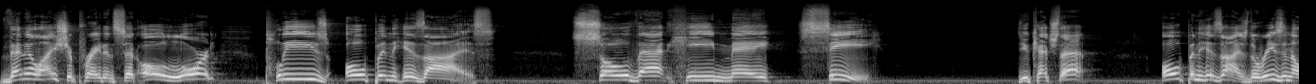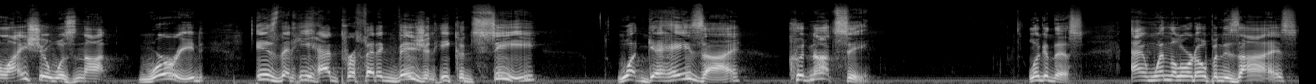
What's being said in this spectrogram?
Then Elisha prayed and said, Oh Lord, please open his eyes so that he may see. Do you catch that? Open his eyes. The reason Elisha was not worried is that he had prophetic vision. He could see what Gehazi could not see. Look at this. And when the Lord opened his eyes,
